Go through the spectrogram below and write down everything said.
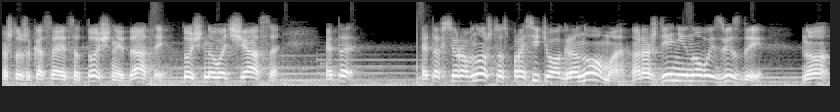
А что же касается точной даты, точного часа, это... Это все равно, что спросить у агронома о рождении новой звезды. Но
